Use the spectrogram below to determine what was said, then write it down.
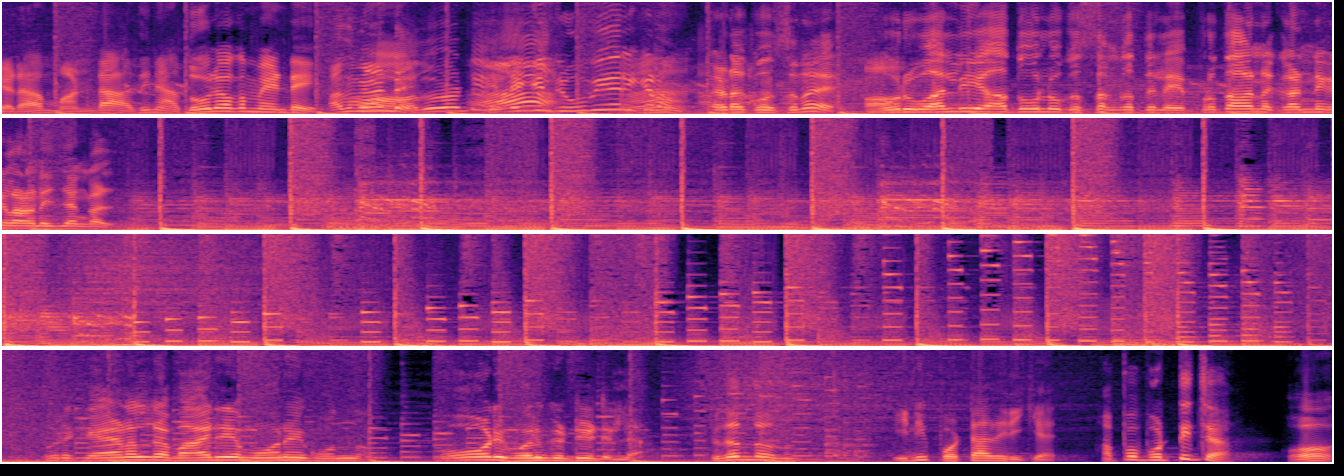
എടാ മണ്ട അതിന് അധോലോകം വേണ്ടേ? അത് വേണ്ടേ? രൂപീകരിക്കണം. എടാ കൊസനെ ഒരു വലിയ അധോലോക സംഘത്തിലെ പ്രധാന കണ്ണികളാണ് ഞങ്ങൾ. ഒരു കേണലിന്റെ ഭാര്യയെ മോനെ കൊന്നു. ഓടി പോലും കിട്ടിയിട്ടില്ല. ഇതെന്തോന്നു? ഇനി പൊട്ടാതിരിക്കാൻ. അപ്പൊ പൊട്ടിച്ച? ഓ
